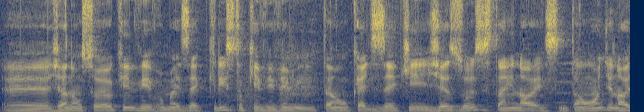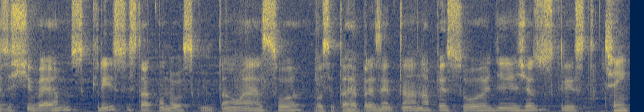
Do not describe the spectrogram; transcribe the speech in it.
É, já não sou eu quem vivo, mas é Cristo que vive em mim. Então quer dizer que Jesus está em nós. Então onde nós estivermos, Cristo está conosco. Então é a sua, você está representando a pessoa de Jesus Cristo. Sim.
